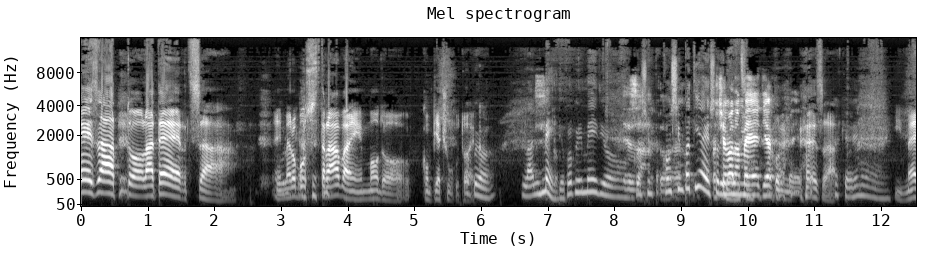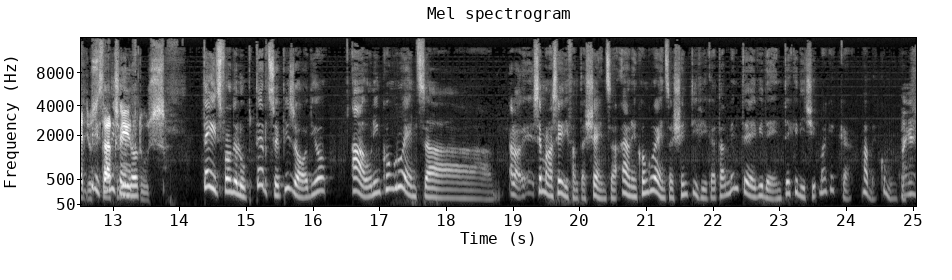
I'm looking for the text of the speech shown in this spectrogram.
Esatto, la terza. E me lo mostrava in modo compiaciuto. ecco. Proprio la- il medio, proprio il medio. con Esatto, simp- con, eh. simpatia e Faceva la media col medio. Esatto. Ok, eh. Il medius Quindi stavo stat dicendo- virtus. Tales from the Loop, terzo episodio, ha un'incongruenza. Allora, eh, sembra una serie di fantascienza. Ha un'incongruenza scientifica talmente evidente che dici: Ma che cazzo? Vabbè, comunque. Che-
